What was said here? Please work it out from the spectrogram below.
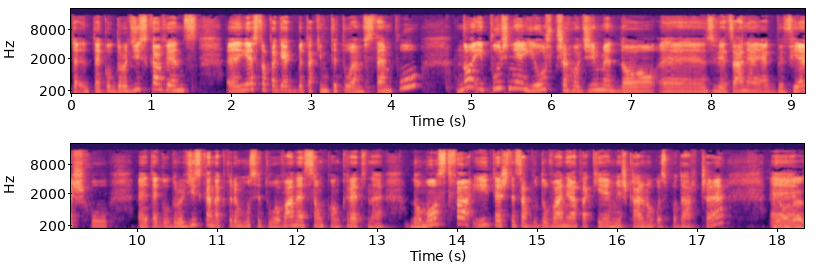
te, tego grodziska, więc jest to tak jakby takim tytułem wstępu. No i później już przechodzimy do zwiedzania jakby wierzchu tego grodziska, na którym usytuowane są konkretne domostwa i też te zabudowania takie mieszkalno-gospodarcze. I e, one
